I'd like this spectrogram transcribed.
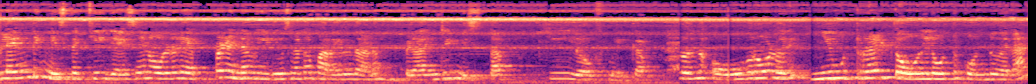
Blending is the key guys ഞാൻ ഓൾറെഡി എപ്പോഴും എന്റെ വീഡിയോസിലൊക്കെ പറയുന്നതാണ് blending is the key of makeup ഒന്ന് ഓവറോൾ ഒരു ന്യൂട്രൽ ടോണിലോട്ട് കൊണ്ടുവരാൻ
